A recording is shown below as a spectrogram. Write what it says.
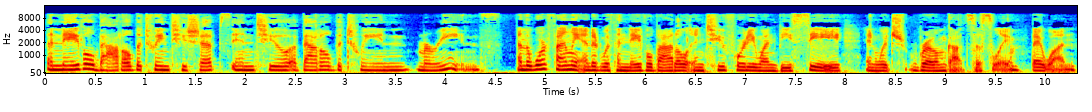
a naval battle between two ships into a battle between marines. And the war finally ended with a naval battle in 241 BC in which Rome got Sicily. They won.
